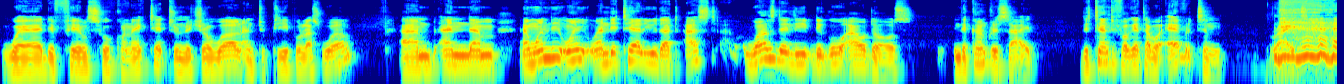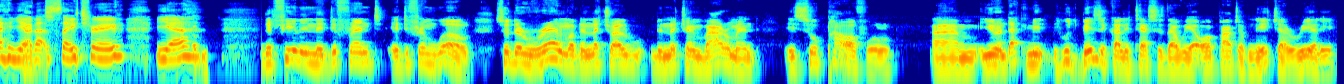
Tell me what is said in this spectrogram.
where they feel so connected to natural world and to people as well um, and um, and when they when, when they tell you that as once they leave, they go outdoors in the countryside, they tend to forget about everything, right? yeah, that's, that's so true. Yeah, they feel in a different a different world. So the realm of the natural the natural environment is so powerful. Um, you know that which basically tells us that we are all part of nature, really,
